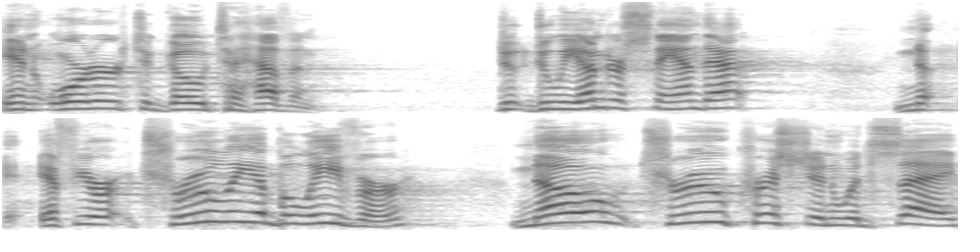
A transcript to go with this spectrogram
in order to go to heaven. Do, do we understand that? No, if you're truly a believer, no true Christian would say,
